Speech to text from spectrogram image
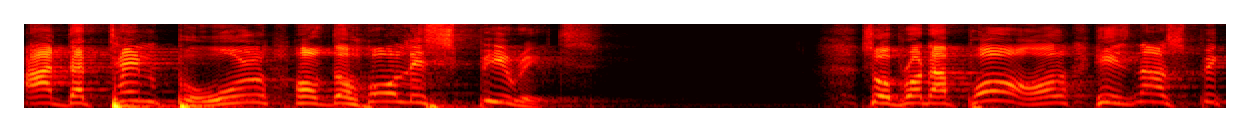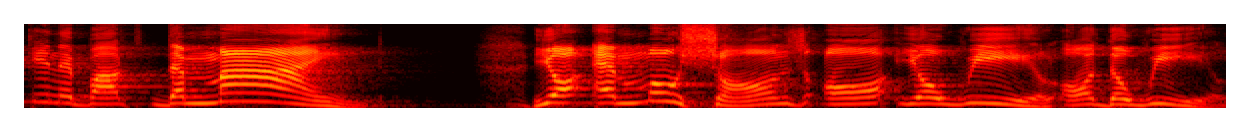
are the temple of the Holy Spirit. So, Brother Paul, he's now speaking about the mind, your emotions, or your will, or the will.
